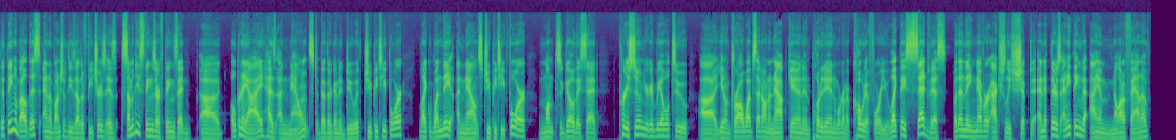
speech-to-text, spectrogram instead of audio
the thing about this and a bunch of these other features is some of these things are things that uh, OpenAI has announced that they're going to do with GPT 4. Like when they announced GPT 4 months ago, they said, pretty soon you're going to be able to uh, you know, draw a website on a napkin and put it in. We're going to code it for you. Like they said this, but then they never actually shipped it. And if there's anything that I am not a fan of,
